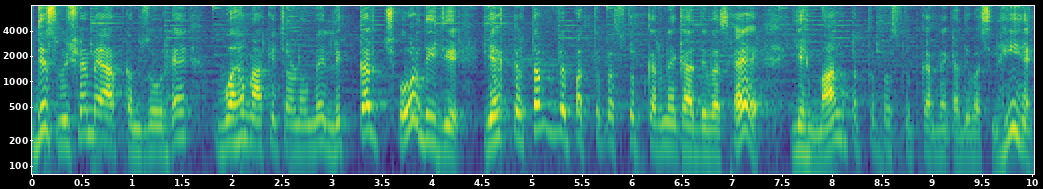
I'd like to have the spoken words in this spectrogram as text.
जिस विषय में आप कमज़ोर हैं, वह माँ के चरणों में लिखकर छोड़ दीजिए। यह कर्तव्य पत्र प्रस्तुत करने का दिवस है, यह मांग पत्र प्रस्तुत करने का दिवस नहीं है।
